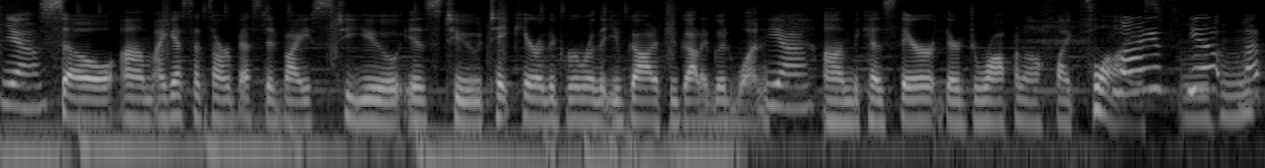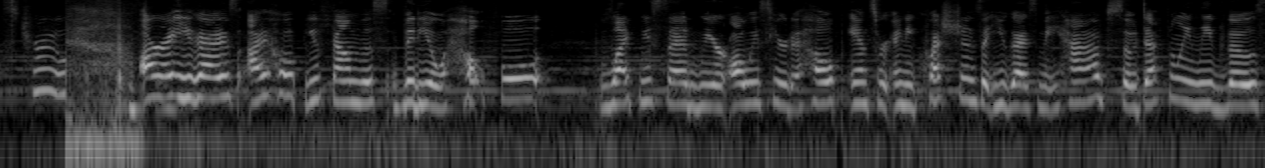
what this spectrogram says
Yeah. so um, i guess that's our best advice to you is to take care of the groomer that you've got if you've got a good one Yeah. um, because they're they're dropping off like flies, Flies, yep, that's true. All right, you guys, I hope you found this video helpful. Like we said, we are always here to help answer any questions that you guys may have. So definitely leave those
